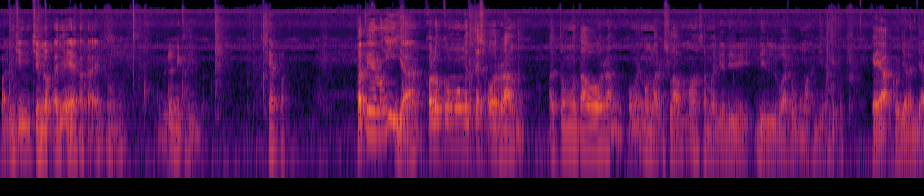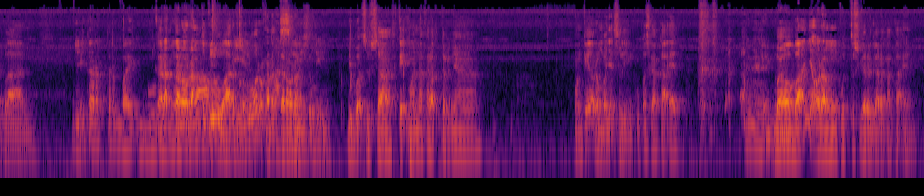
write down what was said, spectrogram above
Paling cin cinlok aja ya KKN hmm. tapi udah nikah juga. Siapa? tapi memang iya kalau kau mau ngetes orang atau mau tahu orang kau memang harus lama sama dia di di luar rumah dia gitu. Kayak kau jalan-jalan. Jadi karakter baik buruknya karakter orang tuh keluar Iya. keluar karakter Asli. orang tuh. Dibuat susah kayak mana karakternya makanya orang banyak selingkuh pas KKN Memangnya bahwa banyak orang putus gara-gara KKN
